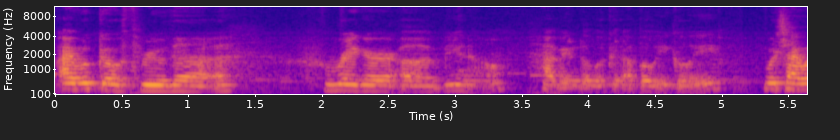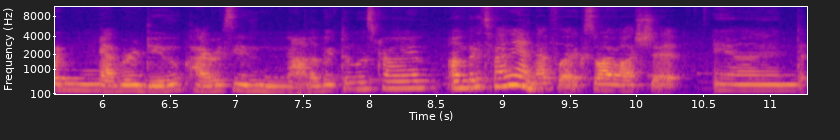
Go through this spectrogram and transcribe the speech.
I would go through the rigor of, you know, having to look it up illegally which I would never do. Piracy is not a victimless crime. Um, but it's finally on Netflix, so I watched it. And,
